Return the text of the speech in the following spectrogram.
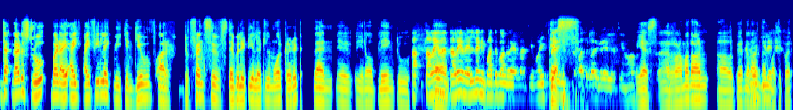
that that is true but I, I i feel like we can give our defensive stability a little more credit than uh, you know playing to the- தலைவன் தலைவன் எல்ல நீ பாத்து பாக்குற எல்லாத்தையும். இன்னைக்கு பாத்து பாக்குற எல்லாத்தையும். Yes. Uh, ramadan uh, ஒரு. பாத்துக்குவார்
